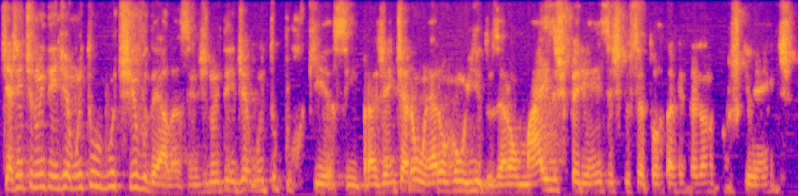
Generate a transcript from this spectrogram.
que a gente não entendia muito o motivo delas, assim, a gente não entendia muito o porquê, assim, para a gente eram, eram ruídos, eram mais experiências que o setor estava entregando para os clientes.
